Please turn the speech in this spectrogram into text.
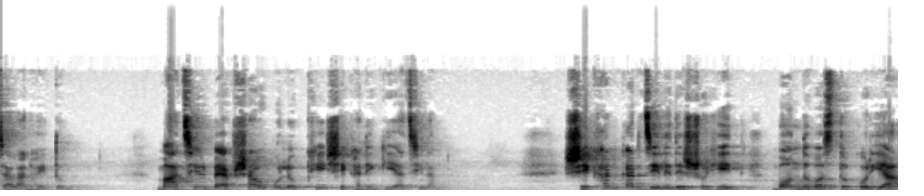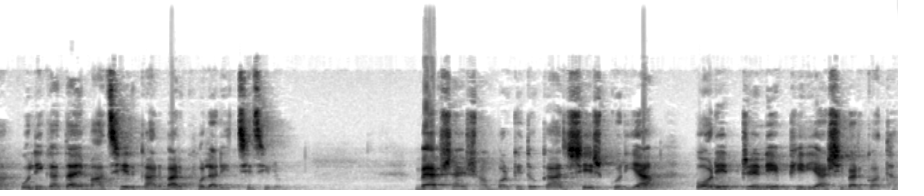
চালান হইত। মাছের ব্যবসা উপলক্ষেই সেখানে গিয়াছিলাম। সেখানকার জেলেদের সহিত বন্দোবস্ত করিয়া কলিকাতায় মাছের কারবার খোলার ইচ্ছে ছিল। ব্যবসায় সম্পর্কিত কাজ শেষ করিয়া পরের ট্রেনে ফিরিয়া আসিবার কথা।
